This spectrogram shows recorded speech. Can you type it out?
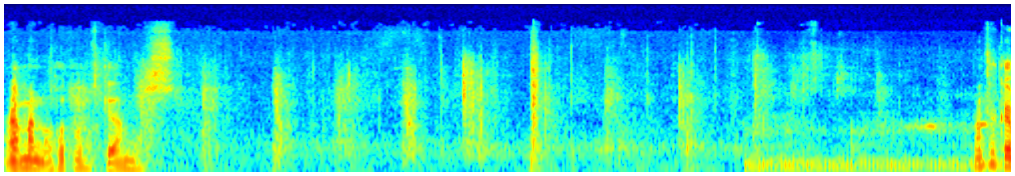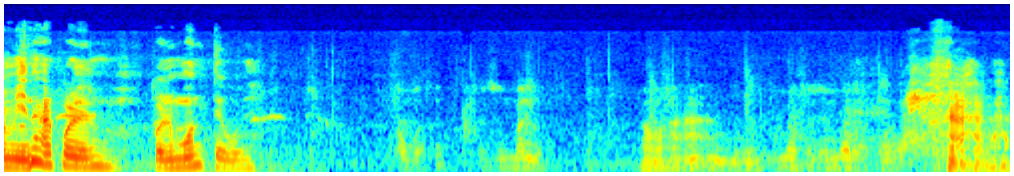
Nada más nosotros nos quedamos. Vamos a caminar por el, por el monte, güey. ¿sí? Eso es malo. No, ah, No me salió embarazada.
